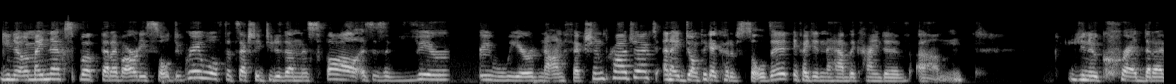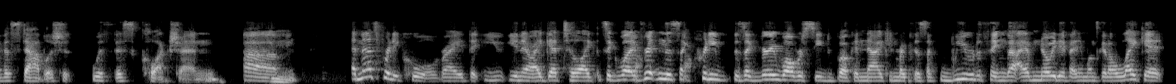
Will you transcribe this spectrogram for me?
you know, in my next book that I've already sold to Graywolf, that's actually due to them this fall, is this a very, very weird nonfiction project, and I don't think I could have sold it if I didn't have the kind of, um, you know, cred that I've established with this collection. Um, mm. And that's pretty cool, right? That you, you know, I get to like, it's like, well, I've written this like pretty, this like very well received book, and now I can write this like weird thing that I have no idea if anyone's gonna like it,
